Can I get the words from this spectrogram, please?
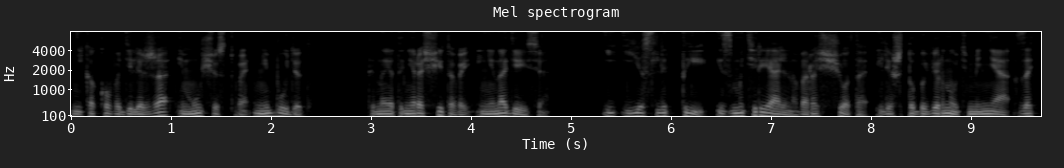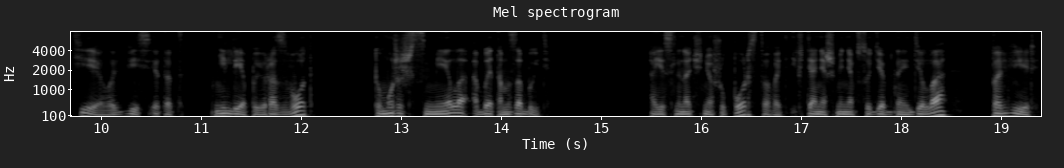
никакого дележа имущества не будет. Ты на это не рассчитывай и не надейся. И если ты из материального расчета или чтобы вернуть меня затеяла весь этот нелепый развод, то можешь смело об этом забыть. А если начнешь упорствовать и втянешь меня в судебные дела, поверь,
